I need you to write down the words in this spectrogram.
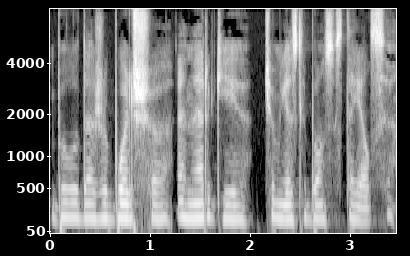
было даже больше энергии, чем если бы он состоялся.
